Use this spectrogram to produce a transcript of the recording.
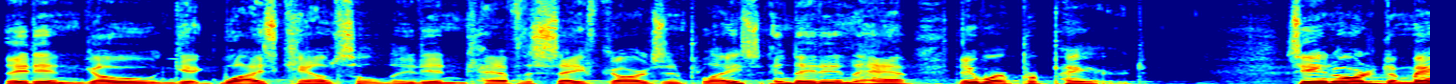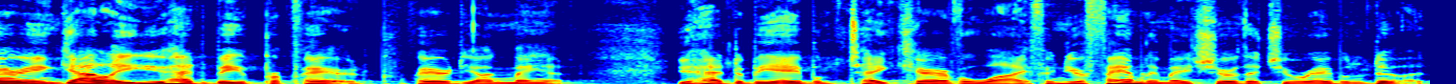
they didn't go and get wise counsel, they didn't have the safeguards in place, and they didn't have they weren't prepared. See, in order to marry in Galilee, you had to be prepared, prepared young man you had to be able to take care of a wife, and your family made sure that you were able to do it.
